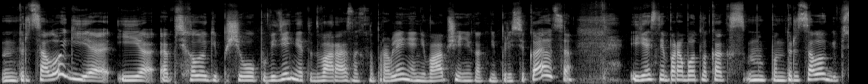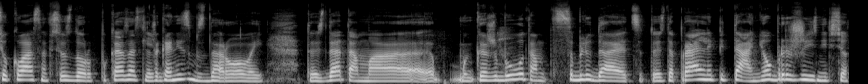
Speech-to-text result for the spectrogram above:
нутрициология и э, психология пищевого поведения – это два разных направления, они вообще никак не пересекаются. И я с ней поработала как ну, по нутрициологии, все классно, все здорово, показатель организм здоровый. То есть, да, там а, КЖБУ там соблюдается, то есть, да, правильное питание, образ жизни, все.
